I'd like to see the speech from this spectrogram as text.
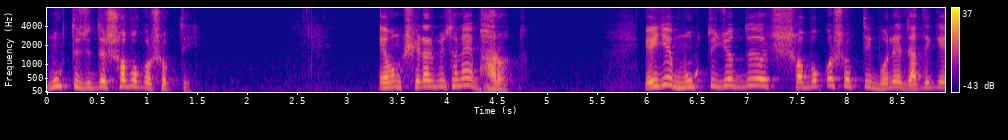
মুক্তিযুদ্ধের সবক শক্তি এবং সেটার পিছনে ভারত। এই যে মুক্তিযুদ্ধ সবক শক্তি বলে জাতিকে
